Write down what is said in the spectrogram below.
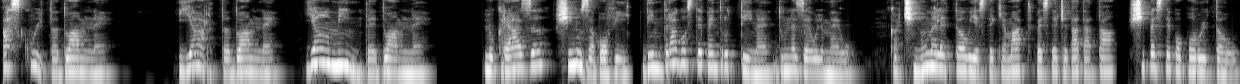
Ascultă, Doamne! Iartă, Doamne! Ia aminte, Doamne! Lucrează și nu zăbovi, din dragoste pentru tine, Dumnezeul meu, căci numele tău este chemat peste cetatea ta și peste poporul tău.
